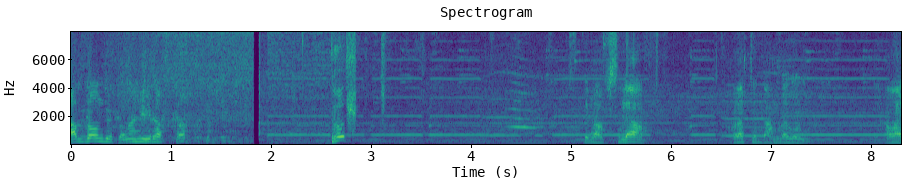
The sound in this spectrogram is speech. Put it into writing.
আর যাওয়া যেত না এই রাস্তা। ভাবছিলাম, হঠাৎ তো দামটা করব হালা।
